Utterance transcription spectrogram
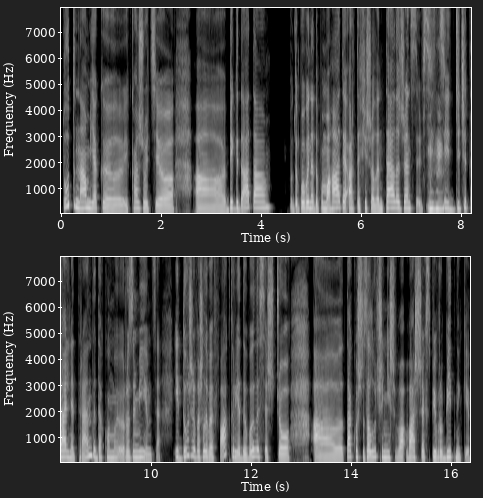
Тут нам, як е, кажуть, е, big data, повинна допомагати artificial intelligence, всі mm-hmm. ці діджитальні тренди, де ми розуміємо це. І дуже важливий фактор, я дивилася, що а, також залучені ваших співробітників.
